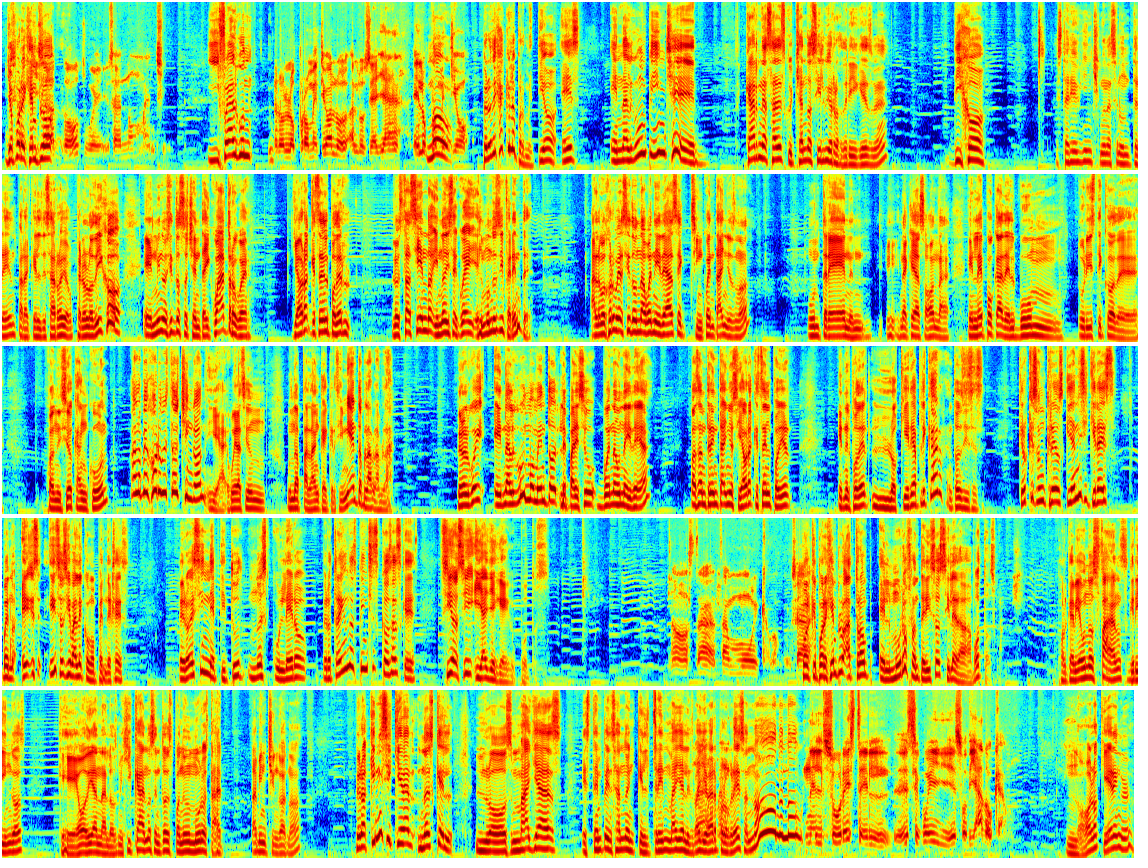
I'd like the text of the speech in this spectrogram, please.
Yo, por ejemplo, Quizá dos, güey. O sea, no manches. y fue algún, Pero lo prometió a, lo- a los de allá. Él lo No. prometió. Pero deja que lo prometió. Es en algún pinche carne asada escuchando a Silvio Rodríguez, güey. Dijo, estaría bien chingón hacer un tren para que el desarrollo... Pero lo dijo en 1984, güey. Y ahora que está en el poder, lo está haciendo y no dice, güey, el mundo es diferente. A lo mejor hubiera sido una buena idea hace 50 años, ¿no? Un tren en, en aquella zona. En la época del boom turístico de cuando inició Cancún. A lo mejor hubiera estado chingón y ya, hubiera sido un- una palanca de crecimiento, bla, bla, bla. Pero el güey en algún momento le pareció buena una idea. Pasan 30 años y ahora que está en el poder, en el poder lo quiere aplicar. Entonces dices, creo que son creos que ya ni siquiera es. Bueno, es- eso sí vale como pendejez. Pero es ineptitud, no es culero. Pero trae unas pinches cosas que sí o sí y ya llegué, putos. No, está, está muy cabrón. O sea, Porque, por ejemplo, a Trump el muro fronterizo sí le daba votos. güey. Porque había unos fans gringos que odian a los mexicanos, entonces poner un muro está, está bien chingón, ¿no? Pero aquí ni siquiera, no es que los mayas estén pensando en que el tren maya les va a No, llevar progreso. No, no, no. en el sureste, el, ese güey es odiado, cabrón. No lo quieren, güey.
